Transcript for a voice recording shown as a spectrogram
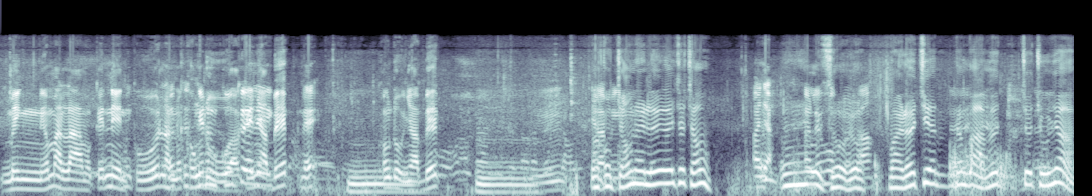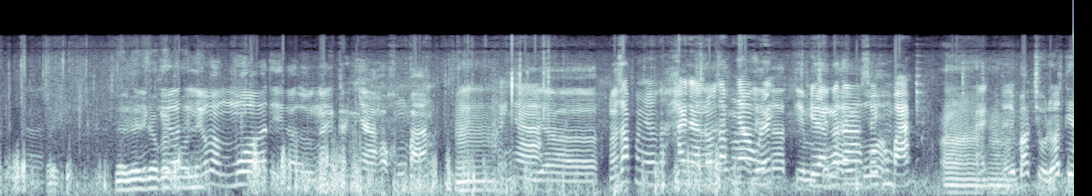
mình nếu mà làm một cái nền cú là nó không đủ à, cái nhà bếp, Đấy. ừ. không đủ nhà bếp. ừ. Ừ. à, còn cháu này lấy, lấy cho cháu Anh À, lấy ôi trời ơi, phải nói chuyện thằng bảo nó cho chú nhá để để cho các con nếu mà mua thì ở ngay cạnh nhà họ không bán. ừ. Cạnh nhà Thì à, nó dắp nhau hai nhà nó dắp nhau đấy. Thì là người ta sẽ không bán. à, Đấy, à. đấy bác chủ đất kia.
